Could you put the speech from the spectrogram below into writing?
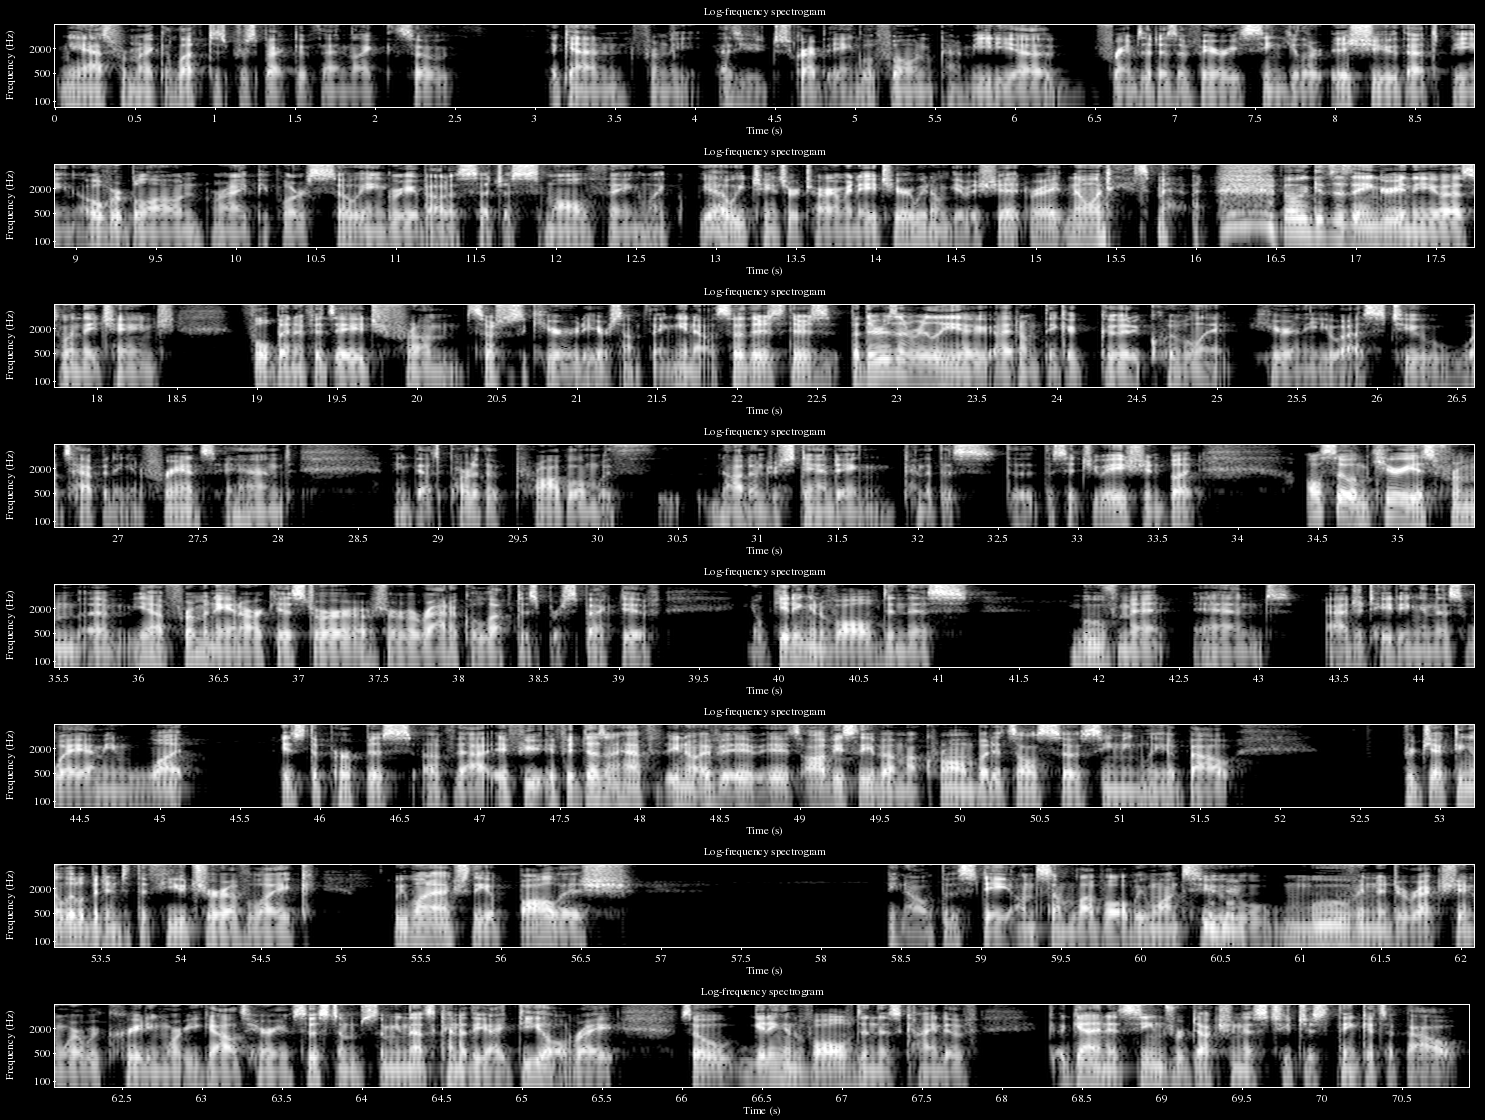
let me ask from like a leftist perspective then. Like, so again, from the as you described, the Anglophone kind of media frames it as a very singular issue that's being overblown, right? People are so angry about a, such a small thing. Like, yeah, we changed retirement age here. We don't give a shit, right? No one gets mad. No one gets as angry in the U.S. when they change full benefits age from Social Security or something, you know. So there's there's but there isn't really a I don't think a good equivalent here in the U.S. to what's happening in France and I think that's part of the problem with not understanding kind of this the, the situation. But also, I'm curious from um, yeah from an anarchist or, or sort of a radical leftist perspective, you know, getting involved in this movement and agitating in this way. I mean, what is the purpose of that? If you if it doesn't have you know if, it's obviously about Macron, but it's also seemingly about projecting a little bit into the future of like we want to actually abolish you know the state on some level. We want hmm to move in a direction where we're creating more egalitarian systems. I mean that's kind of the ideal right? So getting involved in this kind of again it seems reductionist to just think it's about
